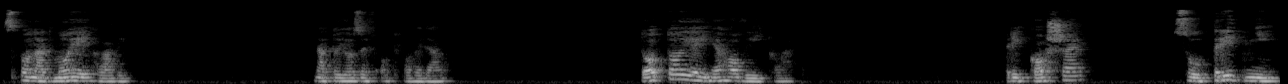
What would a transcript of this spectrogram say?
sponad mojej hlavy. Na to Jozef odpovedal. Toto je jeho výklad. Tri koše sú tri dni.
